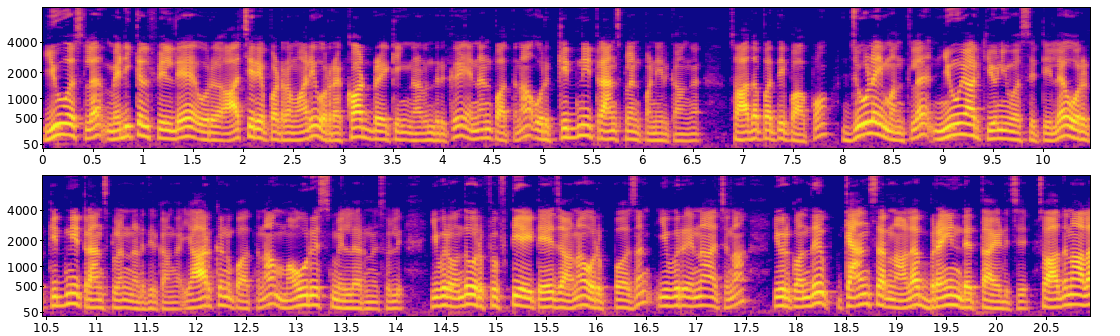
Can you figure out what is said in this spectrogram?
யூஎஸில் மெடிக்கல் ஃபீல்டே ஒரு ஆச்சரியப்படுற மாதிரி ஒரு ரெக்கார்ட் பிரேக்கிங் நடந்திருக்கு. என்னன்னு பார்த்தோன்னா ஒரு கிட்னி டிரான்ஸ்பிளான்ட் பண்ணியிருக்காங்க. ஸோ அதை பற்றி பார்ப்போம். ஜூலை மந்தில் நியூயார்க் யூனிவர்சிட்டியில் ஒரு கிட்னி டிரான்ஸ்பிளான்ட் நடத்தியிருக்காங்க யாருக்குன்னு பார்த்தோன்னா மௌரிஸ் மில்லர்னு சொல்லி. இவர் வந்து ஒரு ஃபிஃப்டி எயிட் ஏஜ் ஆன ஒரு பர்சன் இவர் என்ன ஆச்சுன்னா இவருக்கு வந்து கேன்சர்னால பிரெயின் டெத் ஆகிடுச்சு ஸோ அதனால்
